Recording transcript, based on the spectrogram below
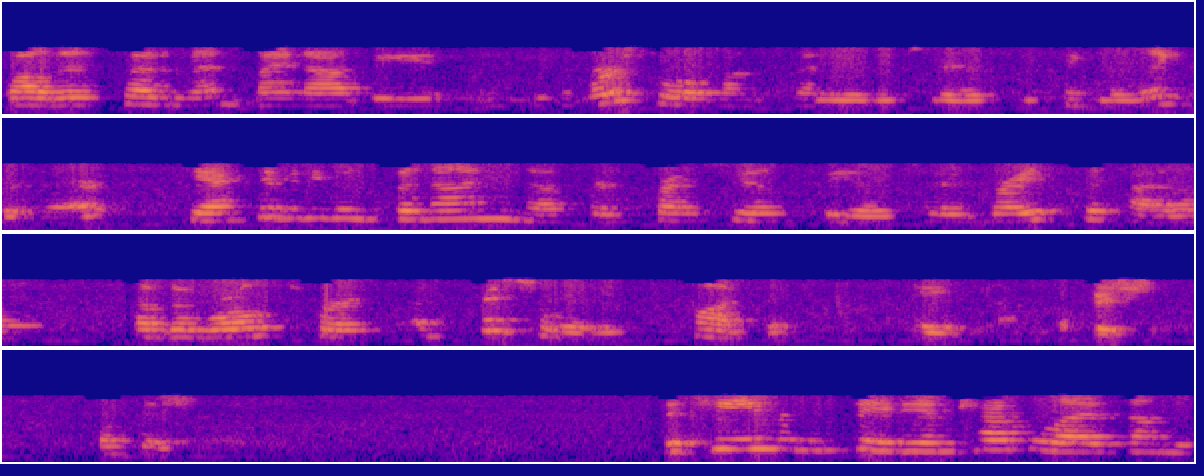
While this sentiment might not be universal amongst many of the spirits who seem to linger there, the activity was benign enough for Frontier Field to embrace the title of the world's first officially haunted stadium Officially. officially. The team and the stadium capitalized on the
